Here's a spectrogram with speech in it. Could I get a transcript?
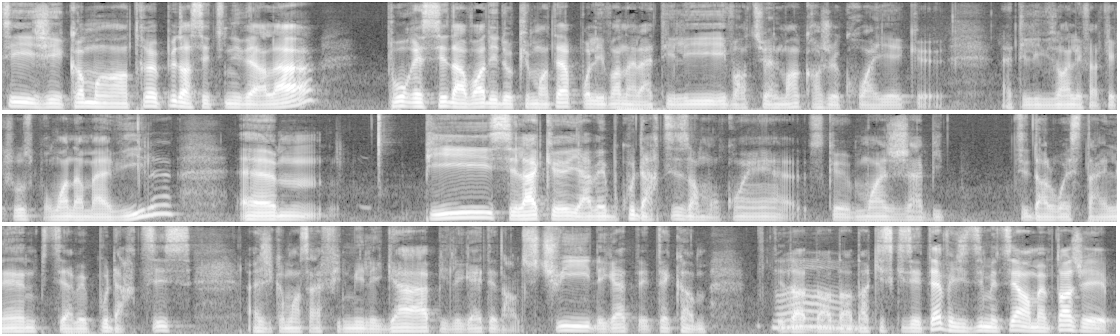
j'ai comme rentré un peu dans cet univers-là pour essayer d'avoir des documentaires pour les vendre à la télé éventuellement quand je croyais que la télévision allait faire quelque chose pour moi dans ma vie. là. Euh, puis c'est là qu'il y avait beaucoup d'artistes dans mon coin, euh, parce que moi j'habite dans le West Island, puis il y avait beaucoup d'artistes. Là, j'ai commencé à filmer les gars, puis les gars étaient dans le street, les gars étaient comme dans, dans, dans, dans qu'est-ce qu'ils étaient. Fait j'ai dit, mais tu sais, en même temps, je vais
